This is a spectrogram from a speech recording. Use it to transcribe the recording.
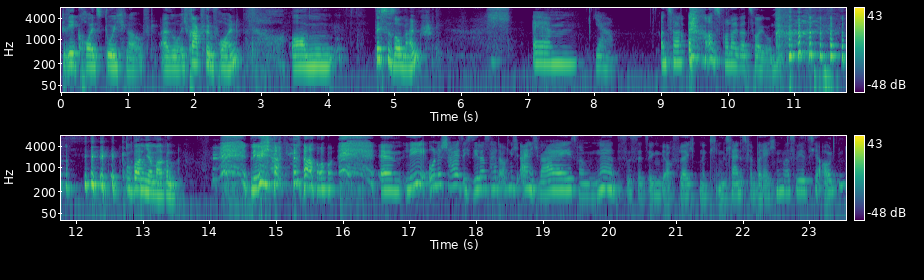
Drehkreuz durchläuft? Also ich frage für einen Freund. Ähm, bist du so ein Mensch? Ähm, ja. Und zwar aus voller Überzeugung. Kampagne machen. Nee, ja, genau. Ähm, nee, ohne Scheiß, ich sehe das halt auch nicht ein. Ich weiß, man, ne, das ist jetzt irgendwie auch vielleicht eine, ein kleines Verbrechen, was wir jetzt hier outen.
